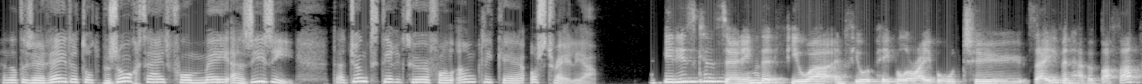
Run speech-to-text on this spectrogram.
En dat is een reden tot bezorgdheid voor May Azizi, de adjunct-directeur van Anglicare Australia. It is concerning that fewer and fewer people are able to save and have a buffer.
